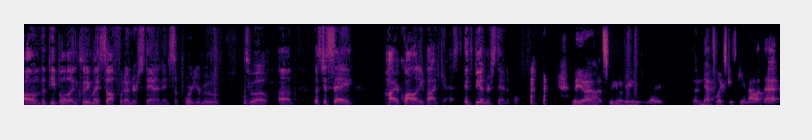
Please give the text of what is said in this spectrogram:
all of the people, including myself, would understand and support your move to a um, let's just say higher quality podcast. It'd be understandable. The uh, speaking of the 80s, the Netflix just came out with that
